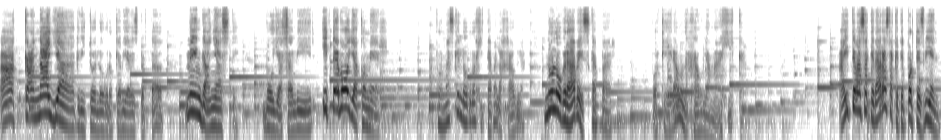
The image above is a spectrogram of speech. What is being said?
¡Ah, canalla! gritó el ogro que había despertado. Me engañaste. Voy a salir y te voy a comer. Por más que el ogro agitaba la jaula, no lograba escapar, porque era una jaula mágica. Ahí te vas a quedar hasta que te portes bien,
